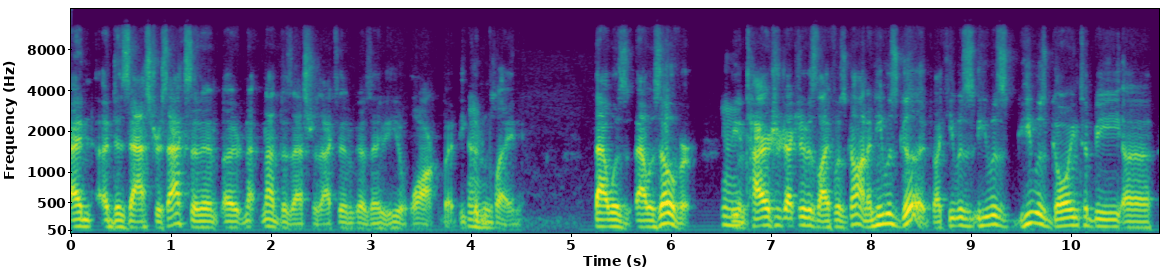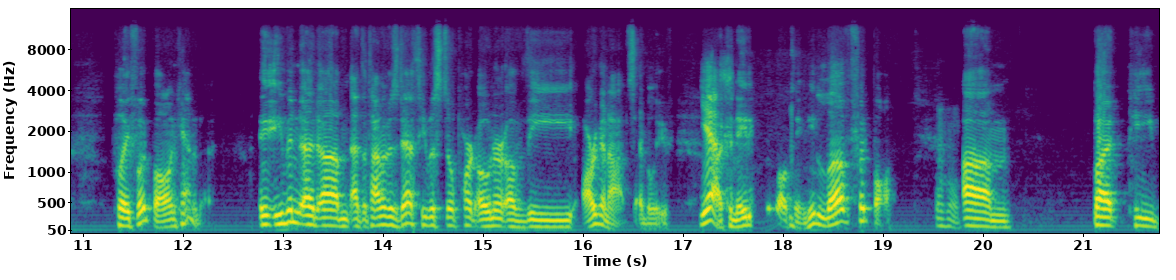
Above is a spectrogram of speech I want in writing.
and a disastrous accident, or not, not disastrous accident because he didn't walk, but he couldn't mm-hmm. play. That was that was over. Mm-hmm. The entire trajectory of his life was gone, and he was good. Like he was he was he was going to be uh, play football in Canada. Even at um, at the time of his death, he was still part owner of the Argonauts, I believe. Yeah, Canadian football team. He loved football. Mm-hmm. Um, but he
